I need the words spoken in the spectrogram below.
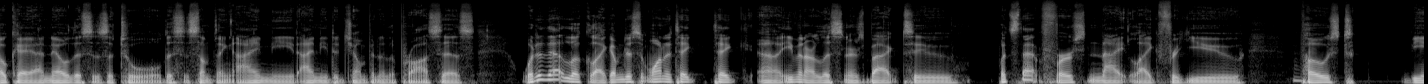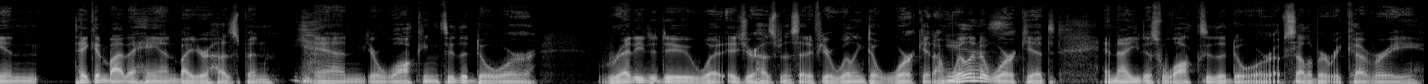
okay, I know this is a tool. This is something I need. I need to jump into the process. What did that look like? I'm just want to take take uh, even our listeners back to what's that first night like for you, post being taken by the hand by your husband, Yeah. and you're walking through the door, ready to do what, as your husband said, if you're willing to work it, I'm willing to work it, and now you just walk through the door of Celebrate Recovery.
